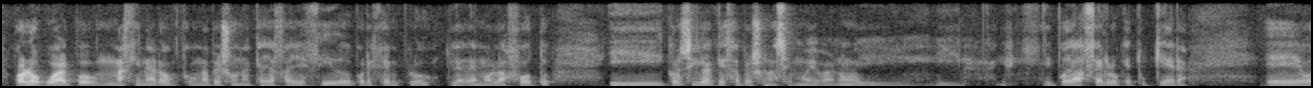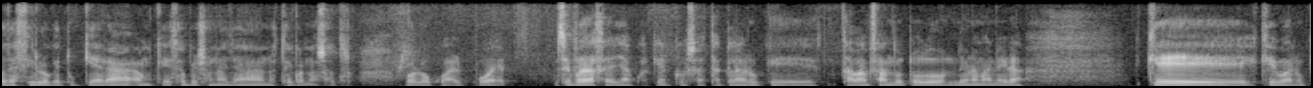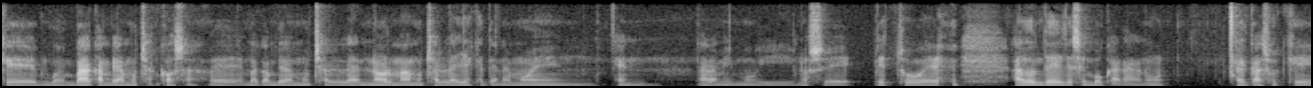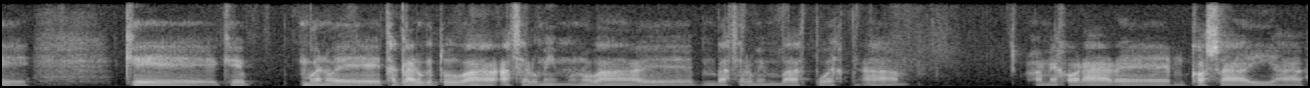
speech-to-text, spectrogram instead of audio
Por lo cual, pues, imaginaros pues, una persona que haya fallecido, por ejemplo, le demos la foto y consiga que esa persona se mueva ¿no? y, y, pueda hacer lo que tú quieras eh, o decir lo que tú quieras, aunque esa persona ya no esté con nosotros. Por lo cual, pues se puede hacer ya cualquier cosa. Está claro que está avanzando todo de una manera que, que bueno, que va a cambiar muchas cosas, eh, va a cambiar muchas normas, muchas leyes que tenemos en, en ahora mismo y no sé esto es a dónde desembocará, ¿no? El caso es que, que, que bueno, eh, está claro que todo va hacia lo mismo, ¿no? Va, eh, va hacia lo mismo, va pues a, a mejorar eh, cosas y a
